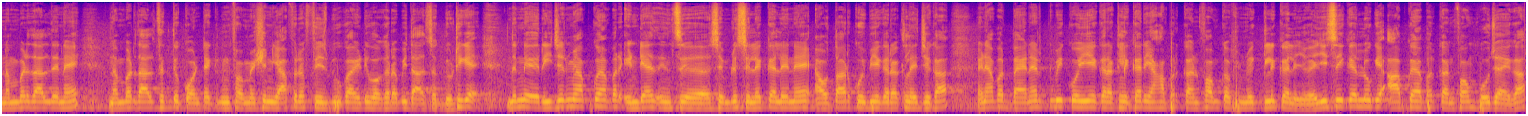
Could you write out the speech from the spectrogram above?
नंबर डाल देना है। नंबर डाल सकते हो कॉन्टैक्ट इन्फॉर्मेशन या फिर फेसबुक आईडी वगैरह भी डाल सकते हो, ठीक है? देन रीजन में आपको यहाँ पर इंडिया सिंपली सिलेक्ट कर लेना है। अवतार कोई भी एक रख लीजिएगा। एंड यहाँ पर बैनर भी कोई एक रख लेकर यहाँ पर कन्फर्म का ऑप्शन में क्लिक कर लीजिएगा। जिससे कर लो कि आपका यहाँ पर कन्फर्म हो जाएगा।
